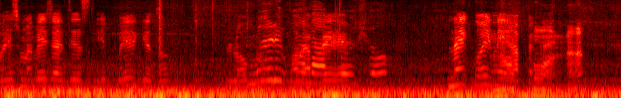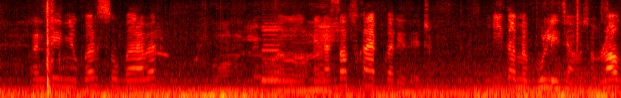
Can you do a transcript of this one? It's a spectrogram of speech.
વેચમાં બે ચાર દિવસ ગેપ પડી ગયો તો બ્લોગમાં આપણે નહીં કોઈ નહીં આપે કન્ટિન્યુ કરશું બરાબર? તો નહીં. સબસ્ક્રાઇબ કરી દેજો. ઈ તમે ભૂલી જાઓ છો. બ્લોગ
